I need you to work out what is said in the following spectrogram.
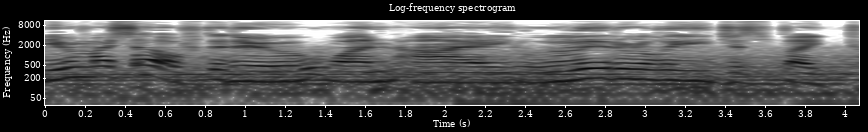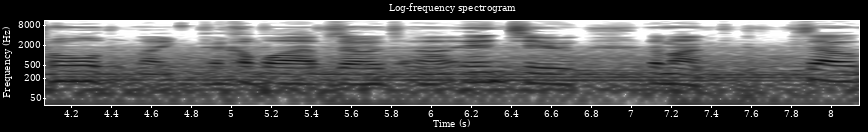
even myself, to do when I literally just like told like a couple episodes uh, into the month. So,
